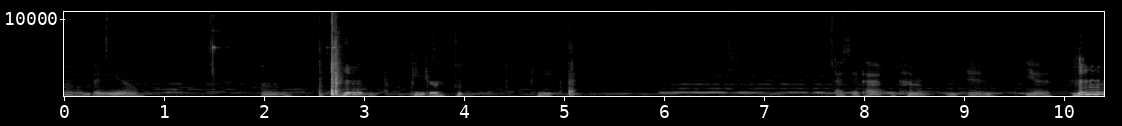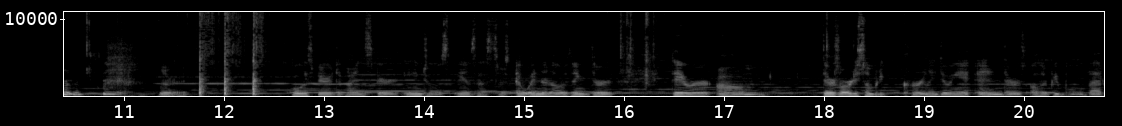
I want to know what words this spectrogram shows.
um, and you know, um, Peter, Pete. That's it, Pat. and yeah. Alright. Holy Spirit, Divine Spirit, angels, ancestors. Oh, and another thing, they're they were um there's already somebody currently doing it and there's other people that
